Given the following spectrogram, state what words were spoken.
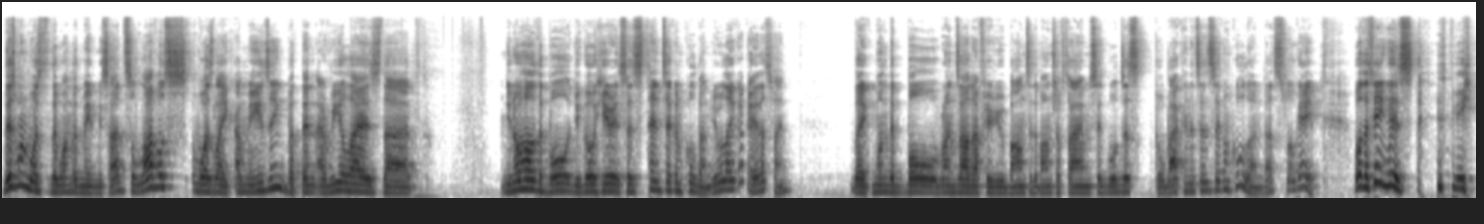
This one was the one that made me sad. So Lavos was like amazing, but then I realized that you know how the ball you go here it says 10 second cooldown. You were like, okay, that's fine. Like when the ball runs out after you bounce it a bunch of times, it will just go back and it says second cooldown. That's okay. Well, the thing is, the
